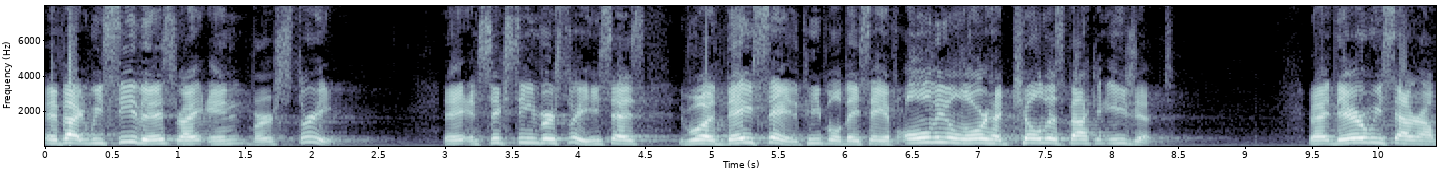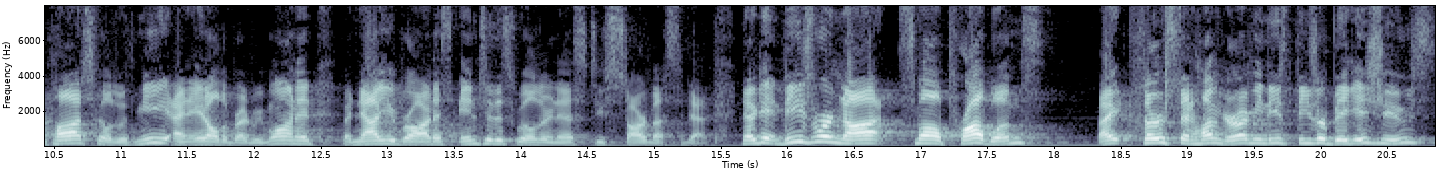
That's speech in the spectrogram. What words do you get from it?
In fact, we see this, right, in verse 3. Eh, in 16, verse 3, he says, What they say, the people, they say, if only the Lord had killed us back in Egypt. Right there we sat around pots filled with meat and ate all the bread we wanted, but now you brought us into this wilderness to starve us to death. Now again, these were not small problems, right? Thirst and hunger. I mean, these, these are big issues.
